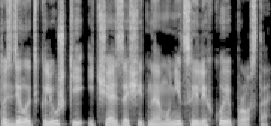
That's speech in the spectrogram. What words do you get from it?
то сделать клюшки и часть защитной амуниции легко и просто.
